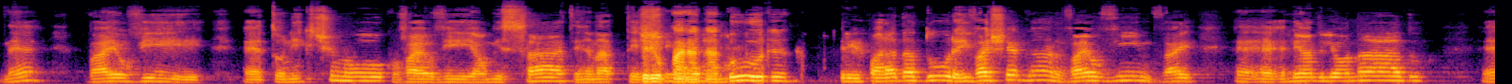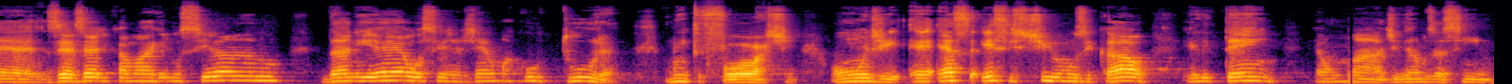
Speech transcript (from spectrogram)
né? Vai ouvir é, Tonique Tinoco, vai ouvir Almissata, Renato Teixeira. Trio Parada Dura. Trio Parada Dura. E vai chegando, vai ouvindo, vai é, Leandro Leonardo, é, Zezé de Camargo e Luciano, Daniel, ou seja, já é uma cultura muito forte, onde é essa, esse estilo musical ele tem é uma, digamos assim,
